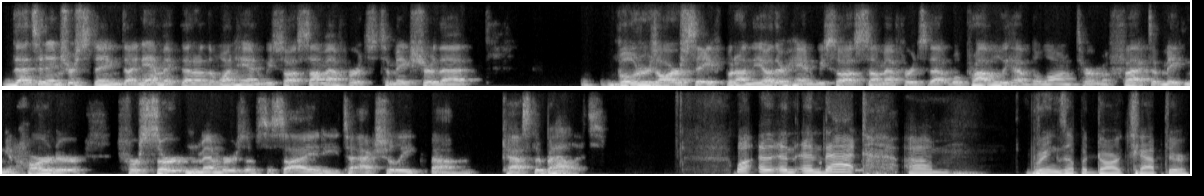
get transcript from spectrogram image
that's an interesting dynamic that on the one hand we saw some efforts to make sure that voters are safe, but on the other hand, we saw some efforts that will probably have the long term effect of making it harder for certain members of society to actually um, cast their ballots. Well, and and that um, brings up a dark chapter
